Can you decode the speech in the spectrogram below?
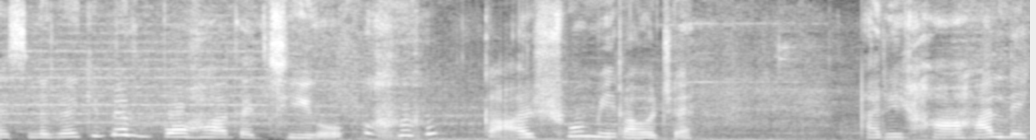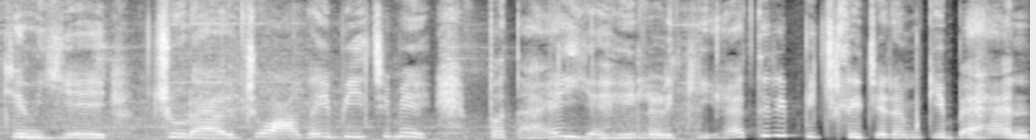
ऐसा लग रहा है कि मैं बहुत अच्छी हूँ। काश वो मेरा हो जाए। अरे हाँ हाँ लेकिन ये चुड़ैल जो आ गई बीच में, पता है यही लड़की है तेरी पिछली जन्म की बहन।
